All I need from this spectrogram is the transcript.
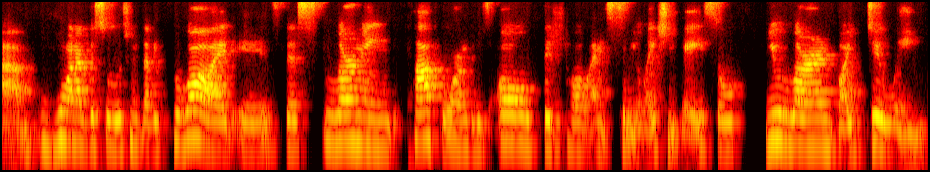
um, one of the solutions that we provide is this learning platform that is all digital and simulation based. So you learn by doing.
